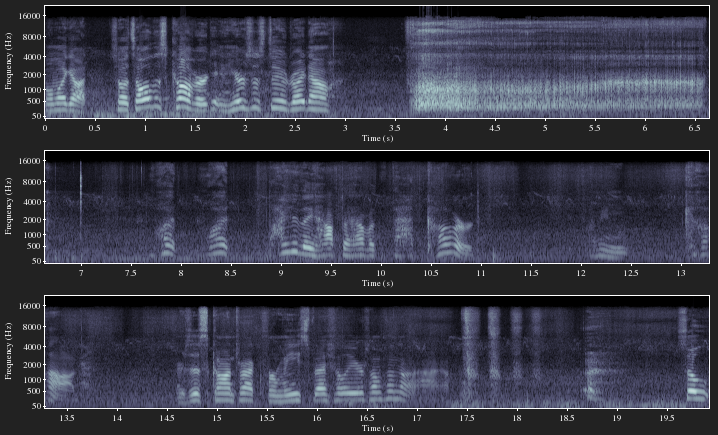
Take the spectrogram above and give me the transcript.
Oh my God. So it's all this covered, and here's this dude right now. What, what, why do they have to have it that covered? I mean, God. Is this contract for me specially or something? So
